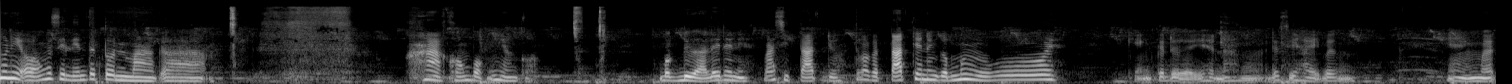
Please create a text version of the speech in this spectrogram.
มันนี่ออกก็สิเหลียนแต่ต้นหมากอ่าหากของบอกอีหยังก็บอกเดือเลยได้นี่ว่าสิตัดอยู่ แต่ว่าก็ตัดเท่หนึงกับมือโอ้ยแข็งกระเดือยเห็นนะเดี๋ยวสิให้เบิ่งแห้งหมด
